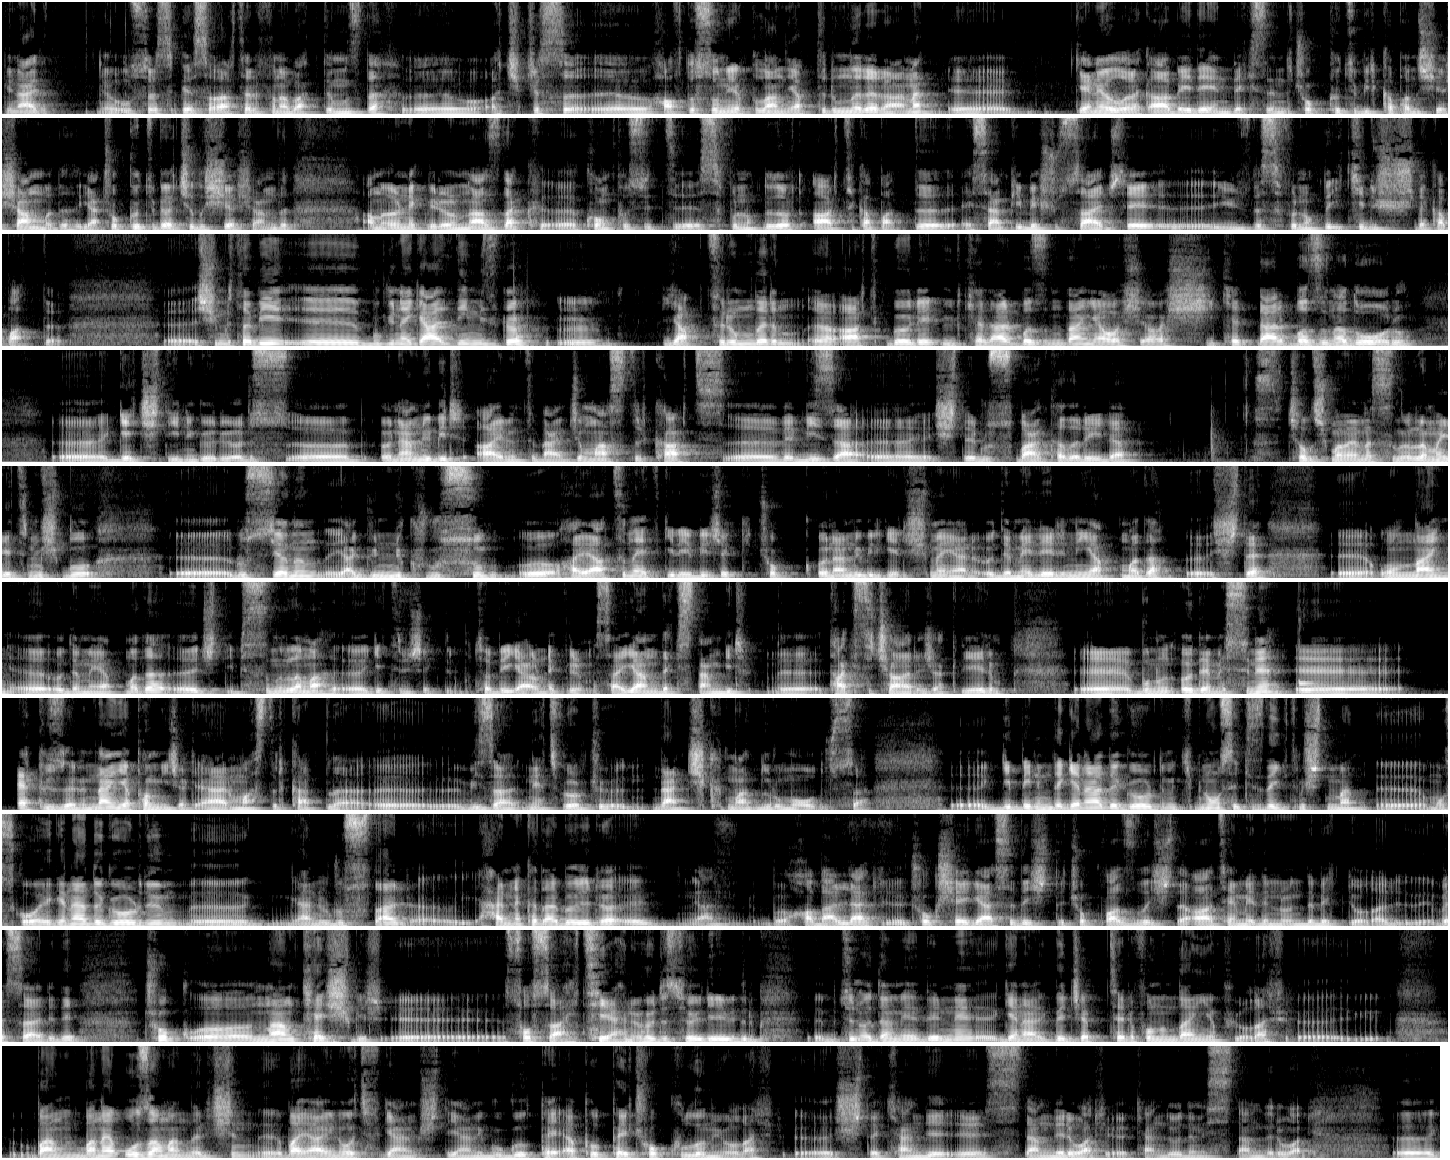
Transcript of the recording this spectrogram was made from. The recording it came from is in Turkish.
Günaydın. E, uluslararası piyasalar tarafına baktığımızda e, açıkçası e, hafta sonu yapılan yaptırımlara rağmen genel olarak ABD endekslerinde çok kötü bir kapanış yaşanmadı. Yani çok kötü bir açılış yaşandı. Ama örnek veriyorum Nasdaq Composite 0.4 artı kapattı. S&P 500 sadece %0.2 düşüşle kapattı. Şimdi tabii bugüne geldiğimizde yaptırımların e, artık böyle ülkeler bazından yavaş yavaş şirketler bazına doğru e, geçtiğini görüyoruz. E, önemli bir ayrıntı bence Mastercard ve Visa işte Rus bankalarıyla çalışmalarına sınırlama getirmiş. Bu Rusya'nın ya yani günlük Rus'un hayatını etkileyebilecek çok önemli bir gelişme. Yani ödemelerini yapmada işte online e, ödeme yapmada e, ciddi bir sınırlama getirecektir. Bu tabii yani örnek veriyorum mesela Yandex'ten bir taksi çağıracak diyelim. Bunun ödemesini app üzerinden yapamayacak eğer Mastercard'la Visa Network'den çıkma durumu olursa. Benim de genelde gördüğüm 2018'de gitmiştim ben Moskova'ya. Genelde gördüğüm yani Ruslar her ne kadar böyle yani bu haberler e, çok şey gelse de işte çok fazla işte ATM'lerin önünde bekliyorlar vesaire diye. Çok e, non-cash bir e, society yani öyle söyleyebilirim. E, bütün ödemelerini genellikle cep telefonundan yapıyorlar. E, ben, bana o zamanlar için e, bayağı inovatif gelmişti. Yani Google Pay, Apple Pay çok kullanıyorlar. E, işte kendi e, sistemleri var, e, kendi ödeme sistemleri var e,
